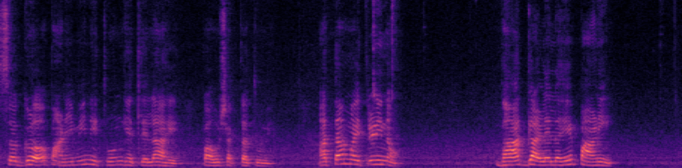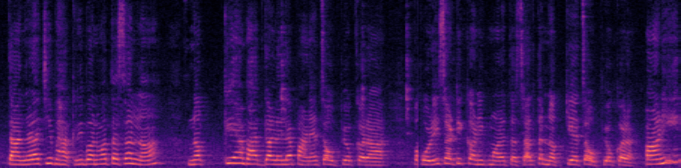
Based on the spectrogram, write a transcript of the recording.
सगळं पाणी मी निथळून घेतलेलं आहे. पाहू शकता तुम्ही. आता मैत्रिणीनं भात गाळलेलं हे पाणी. तांदळाची भाकरी बनवत असाल ना नक्की ह्या भात गाळलेल्या पाण्याचा उपयोग करा. पोळीसाठी कणिक मळत असाल तर नक्की याचा उपयोग करा. पाणी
